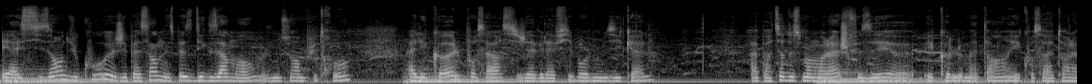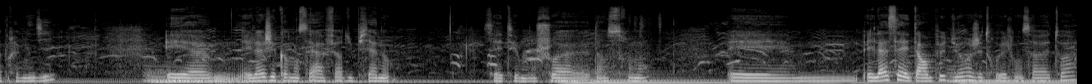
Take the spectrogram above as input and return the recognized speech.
Et à 6 ans, du coup, j'ai passé un espèce d'examen, je me souviens plus trop, à l'école pour savoir si j'avais la fibre musicale. À partir de ce moment-là, je faisais euh, école le matin et conservatoire l'après-midi. Et, euh, et là, j'ai commencé à faire du piano. Ça a été mon choix euh, d'instrument. Et là, ça a été un peu dur. J'ai trouvé le conservatoire.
